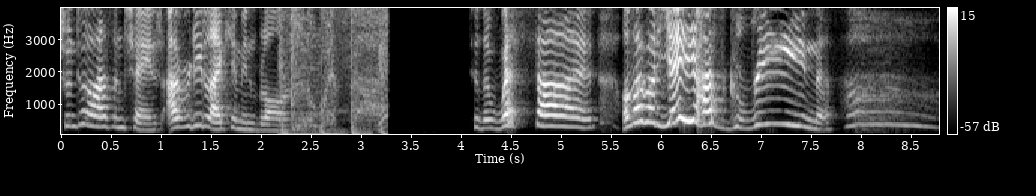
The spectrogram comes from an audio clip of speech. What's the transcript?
Shunto hasn't changed. I really like him in blonde. To the west side. Oh my god, yay, he has green.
